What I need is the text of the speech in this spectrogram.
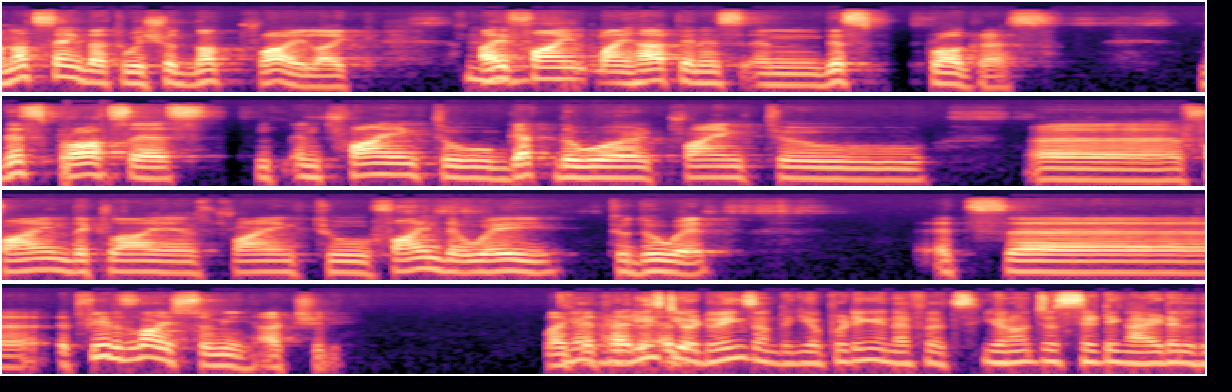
I'm not saying that we should not try. Like I Mhm. find my happiness in this progress, this process in trying to get the work, trying to uh, find the clients, trying to find a way to do it. It's uh, it feels nice to me actually. Like yeah, at least you're doing something. You're putting in efforts. You're not just sitting idle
